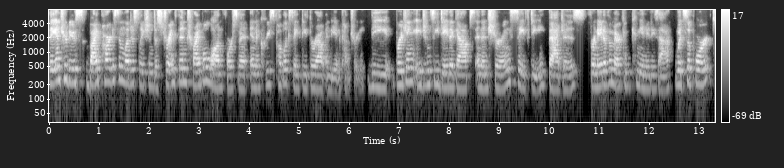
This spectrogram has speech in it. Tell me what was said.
they introduced bipartisan legislation to strengthen tribal law enforcement and increase public safety throughout Indian country. The Bridging Agency Data Gaps and Ensuring Safety Badges for Native American Communities Act would support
